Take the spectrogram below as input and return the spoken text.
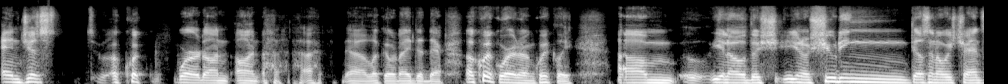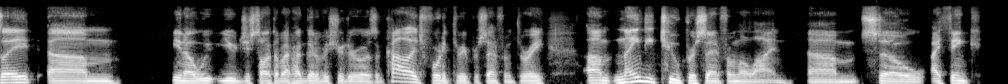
and just a quick word on on. Uh, look at what I did there. A quick word on Quickley. Um, you know the sh- you know shooting doesn't always translate. Um, you know you just talked about how good of a shooter was in college. Forty three percent from three, um, ninety two percent from the line. Um, so I think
